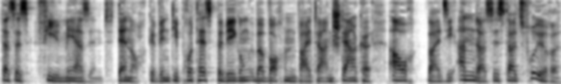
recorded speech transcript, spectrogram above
dass es viel mehr sind. Dennoch gewinnt die Protestbewegung über Wochen weiter an Stärke, auch weil sie anders ist als frühere,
